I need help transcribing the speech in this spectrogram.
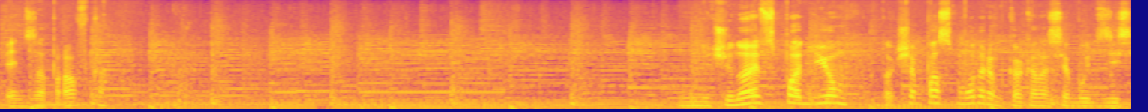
Опять заправка. Начинается подъем. Так, сейчас посмотрим, как она себя будет здесь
